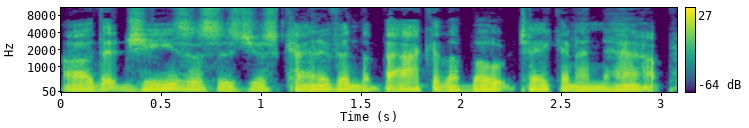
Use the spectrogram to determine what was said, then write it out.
uh, that Jesus is just kind of in the back of the boat taking a nap.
